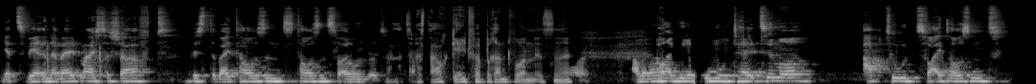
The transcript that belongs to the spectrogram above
Jetzt während der Weltmeisterschaft bist du bei 1000, 1200. Also, was da auch Geld verbrannt worden ist. Ne? Aber dann halt wieder um Hotelzimmer up to 2000,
